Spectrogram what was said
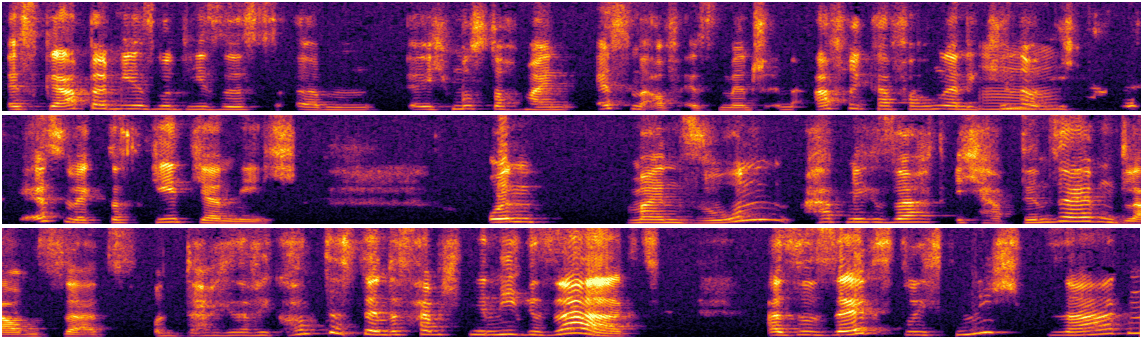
es gab bei mir so dieses, ähm, ich muss doch mein Essen aufessen. Mensch, in Afrika verhungern die Kinder mhm. und ich kann das Essen weg. Das geht ja nicht. Und mein Sohn hat mir gesagt, ich habe denselben Glaubenssatz. Und da habe ich gesagt, wie kommt das denn? Das habe ich dir nie gesagt. Also selbst durchs Nichtsagen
